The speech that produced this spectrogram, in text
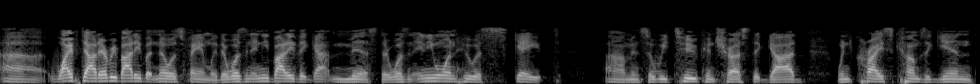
uh, wiped out everybody but Noah's family. There wasn't anybody that got missed. There wasn't anyone who escaped. Um, and so we too can trust that God, when Christ comes again,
